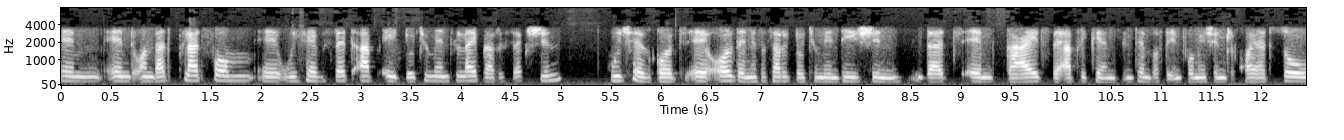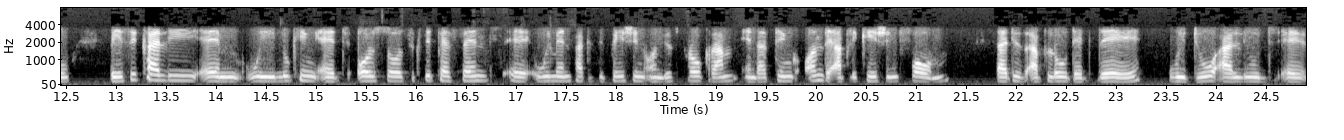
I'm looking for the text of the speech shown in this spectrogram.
um, and on that platform, uh, we have set up a document library section, which has got uh, all the necessary documentation that um, guides the applicants in terms of the information required. So basically, um, we're looking at also 60% uh, women participation on this program, and I think on the application form that is uploaded there, we do allude uh,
